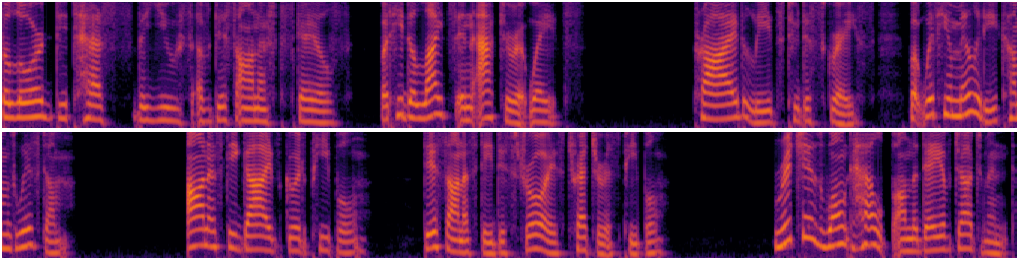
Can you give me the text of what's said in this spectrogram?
The Lord detests the use of dishonest scales, but he delights in accurate weights. Pride leads to disgrace, but with humility comes wisdom. Honesty guides good people, dishonesty destroys treacherous people. Riches won't help on the day of judgment,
